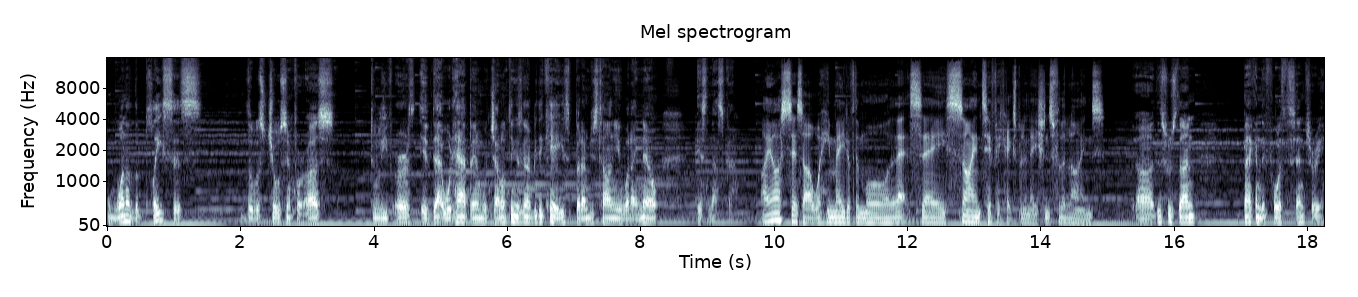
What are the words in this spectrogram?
One of the places that was chosen for us to leave Earth, if that would happen, which I don't think is going to be the case, but I'm just telling you what I know, is Nazca. I asked Cesar what he made of the more, let's say, scientific explanations for the lines. Uh, this was done back in the fourth century.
